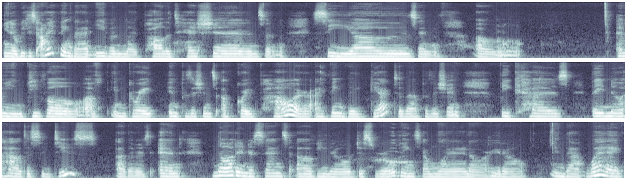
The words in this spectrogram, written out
you know, because I think that even like politicians and CEOs and um, I mean, people of, in great in positions of great power, I think they get to that position because they know how to seduce others, and not in the sense of you know disrobing someone or you know in that way,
